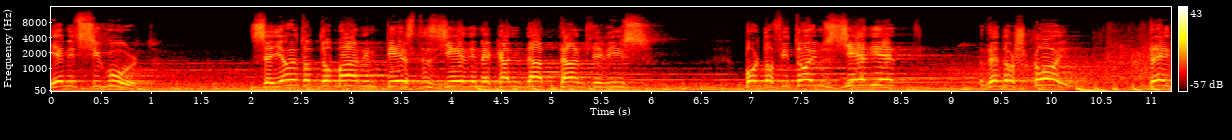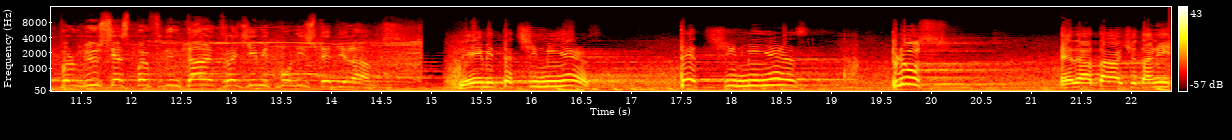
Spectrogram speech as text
Jemi të sigurt se jo vetëm do marrim pjesë në zgjedhje me kandidatët tanë të Lirisë, por do fitojmë zgjedhjet dhe do shkojmë drejt përmbysjes përfundimtare të regjimit monist të Edi Ramës. Ne jemi tetëqind mijë njerëz, tetëqind mijë njerëz Plus, edhe ata që tani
